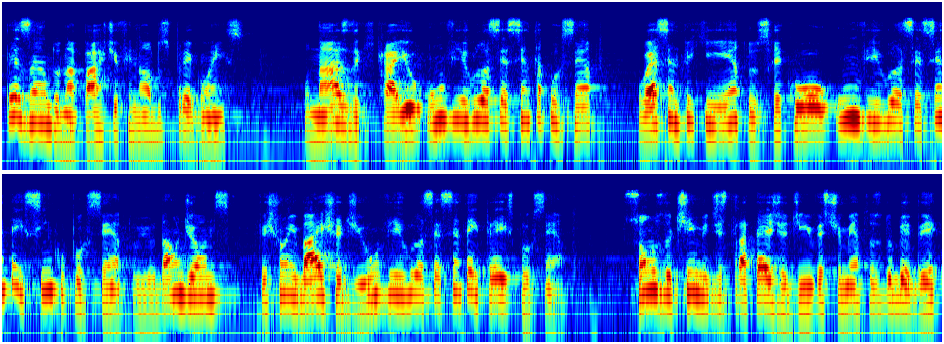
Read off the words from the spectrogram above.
pesando na parte final dos pregões. O Nasdaq caiu 1,60%, o S&P 500 recuou 1,65% e o Dow Jones fechou em baixa de 1,63%. Somos do time de estratégia de investimentos do BB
